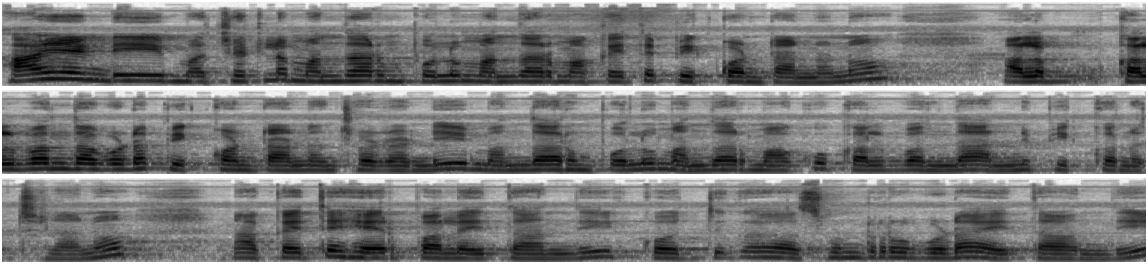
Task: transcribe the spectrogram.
హాయ్ అండి. మా చెట్ల మందారం పూలు మందారం మాకైతే పిక్కొంటాను అలా కల్బంద కూడా పిక్కొంటాను చూడండి. మందారం పూలు మందారమాకు కల్బంద అన్ని పిక్కొని వచ్చినాను నాకైతే హెయిర్ ఫాల్ అవుతుంది కొద్దిగా సుండ్రు కూడా అవుతా ఉంది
